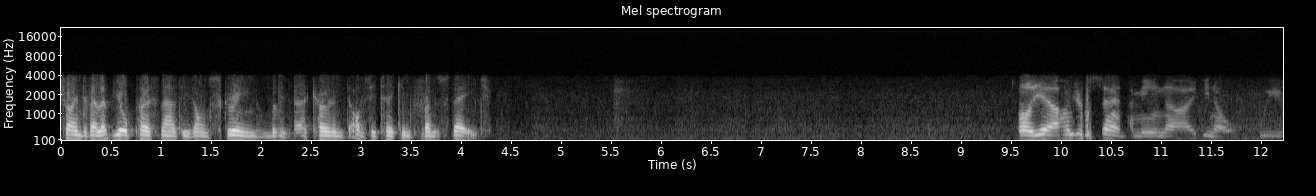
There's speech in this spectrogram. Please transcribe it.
try and develop your personalities on screen with uh, Konnan obviously taking front stage? Oh yeah, hundred percent. I mean, uh, you know, we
